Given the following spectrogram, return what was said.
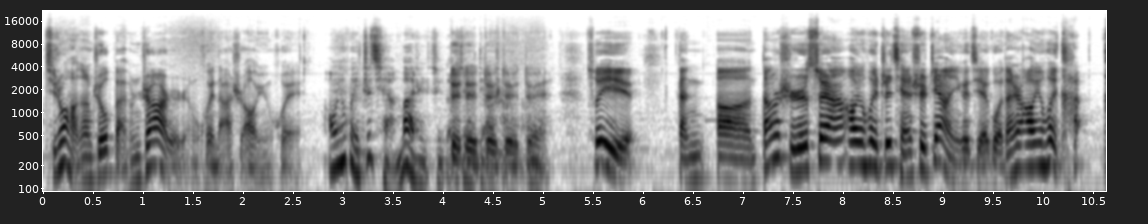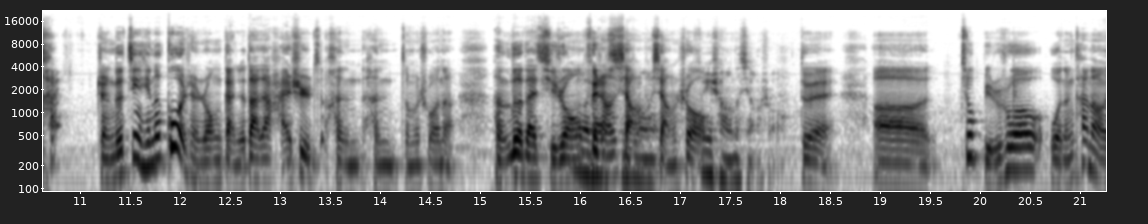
其中好像只有百分之二的人回答是奥运会。奥运会之前吧，这这个对对对对对，所以。感啊，当时虽然奥运会之前是这样一个结果，但是奥运会开开整个进行的过程中，感觉大家还是很很怎么说呢？很乐在其中，非常享享受，非常的享受。对，呃，就比如说我能看到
